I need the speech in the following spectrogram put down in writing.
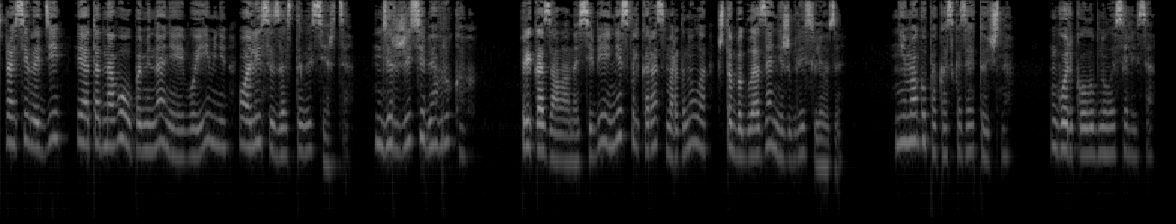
спросила Ди, и от одного упоминания его имени у Алисы застыло сердце. «Держи себя в руках», — приказала она себе и несколько раз моргнула, чтобы глаза не жгли слезы. «Не могу пока сказать точно», — горько улыбнулась Алиса.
